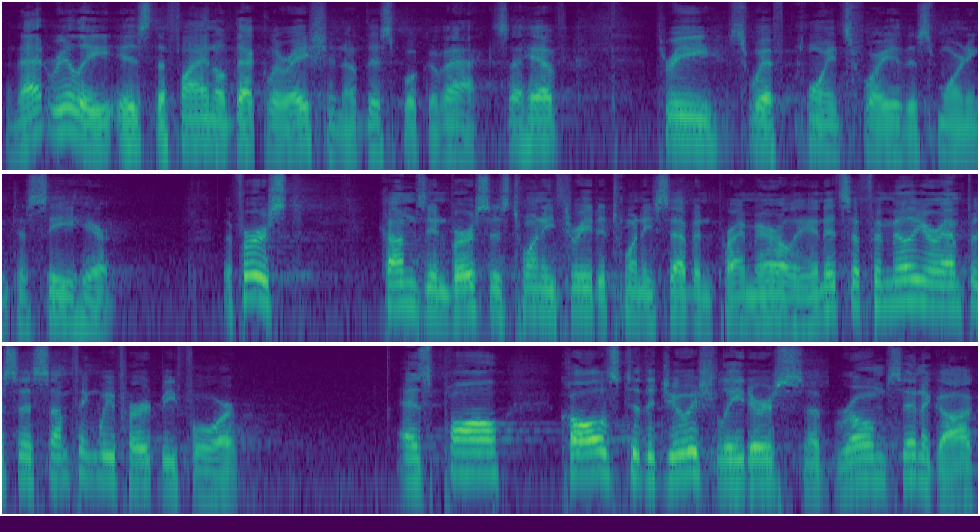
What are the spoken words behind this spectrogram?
And that really is the final declaration of this book of Acts. I have three swift points for you this morning to see here. The first comes in verses 23 to 27 primarily, and it's a familiar emphasis, something we've heard before. As Paul calls to the Jewish leaders of Rome synagogue,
